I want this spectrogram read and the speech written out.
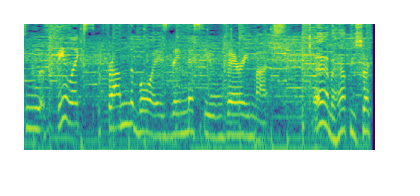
to Felix from the boys. They miss you very much. And a happy second.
